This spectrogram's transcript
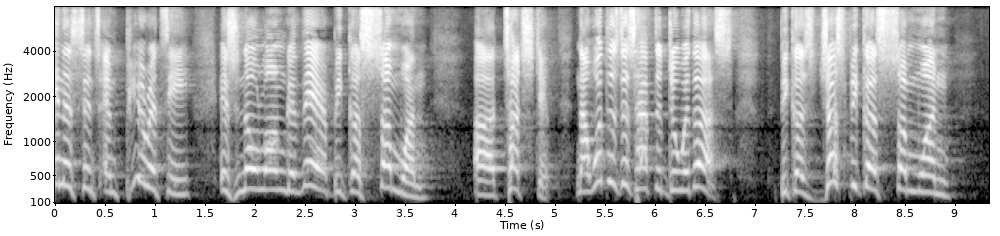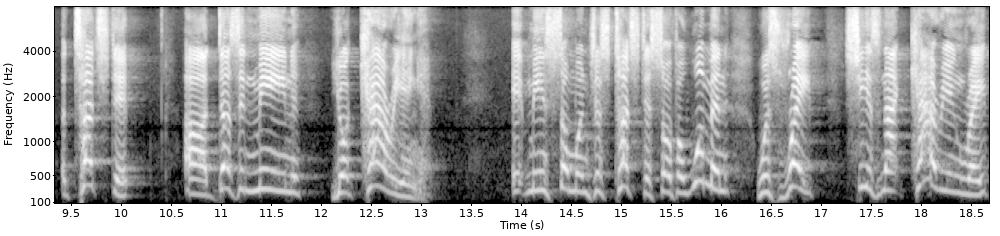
innocence and purity is no longer there because someone uh, touched it. Now, what does this have to do with us? Because just because someone touched it uh, doesn't mean you're carrying it. It means someone just touched it. So if a woman was raped, she is not carrying rape,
